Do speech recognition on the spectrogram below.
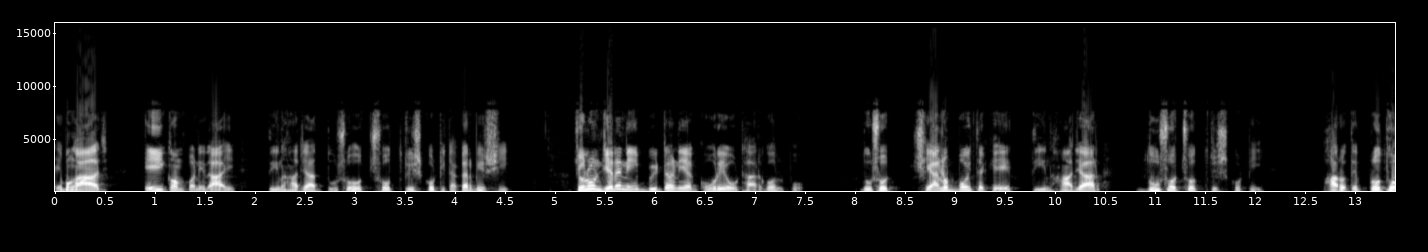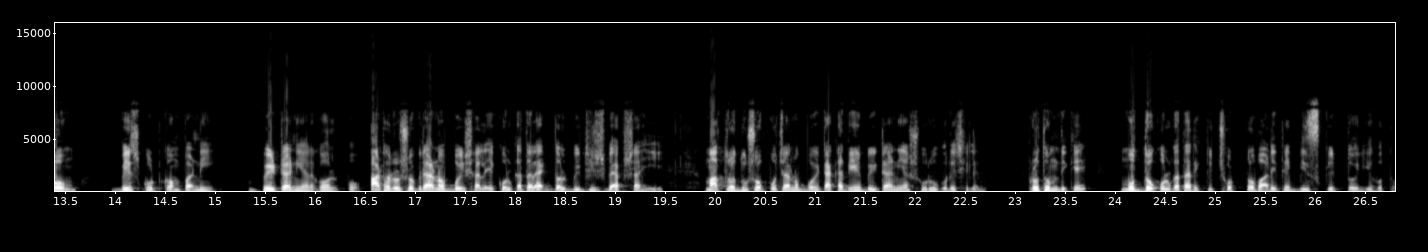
এবং আজ এই কোম্পানির আয় তিন হাজার দুশো ছত্রিশ কোটি টাকার বেশি। চলুন জেনে নিই ব্রিটানিয়া গড়ে ওঠার গল্প। দুশো ছিয়ানব্বই থেকে তিন হাজার দুশো ছত্রিশ কোটি, ভারতের প্রথম বিস্কুট কোম্পানি ব্রিটানিয়ার গল্প। আঠারোশো বিরানব্বই সালে কলকাতার একদল ব্রিটিশ ব্যবসায়ী মাত্র দুশো পঁচানব্বই টাকা দিয়ে ব্রিটানিয়া শুরু করেছিলেন। প্রথম দিকে মধ্য কলকাতার একটি ছোট্ট বাড়িতে বিস্কিট তৈরি হতো।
